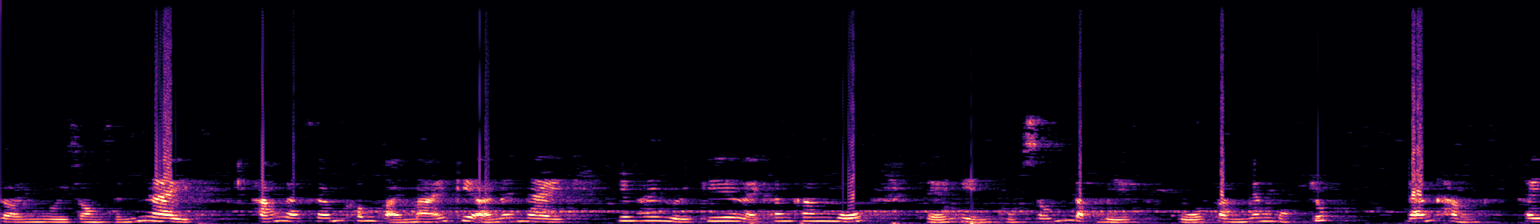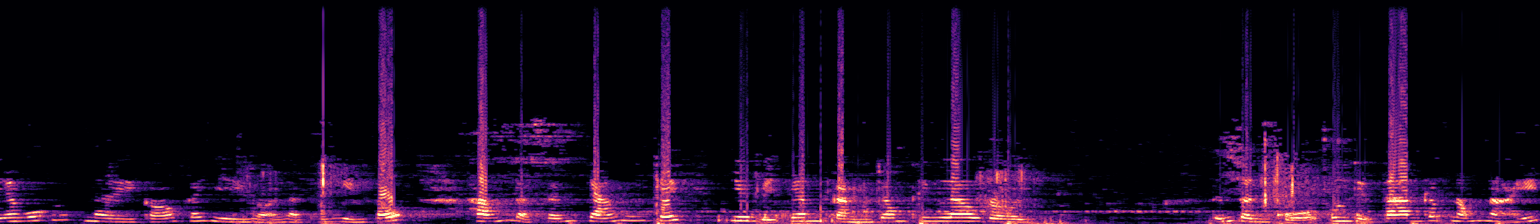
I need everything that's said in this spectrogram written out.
loài người giòn tỉnh này. Hắn đã sớm không thoải mái khi ở nơi này, nhưng hai người kia lại khăng khăng muốn thể nghiệm cuộc sống đặc biệt của phạm nhân một chút. Đáng hận, thời gian út lúc này có cái gì gọi là thể nghiệm tốt, hắn đã sớm chán muốn chết như bị giam cầm trong thiên lao rồi. Tính tình của Phương Tiểu Tam rất nóng nảy.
